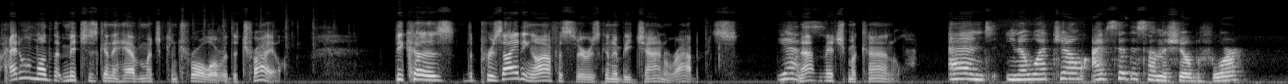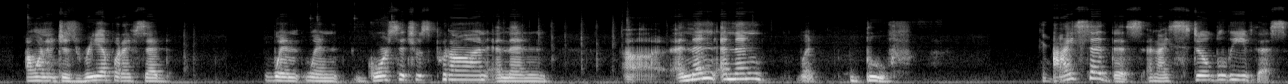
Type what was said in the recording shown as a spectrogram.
I don't know that Mitch is going to have much control over the trial because the presiding officer is going to be John Roberts, Yes. not Mitch McConnell. And you know what, Joe? I've said this on the show before. I want to just re up what I've said when when Gorsuch was put on, and then uh, and then and then when Boof. I said this, and I still believe this,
